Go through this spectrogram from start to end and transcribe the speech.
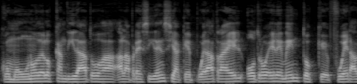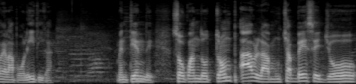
como uno de los candidatos a, a la presidencia que pueda traer otros elementos que fuera de la política. ¿Me entiendes? So, cuando Trump habla, muchas veces yo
